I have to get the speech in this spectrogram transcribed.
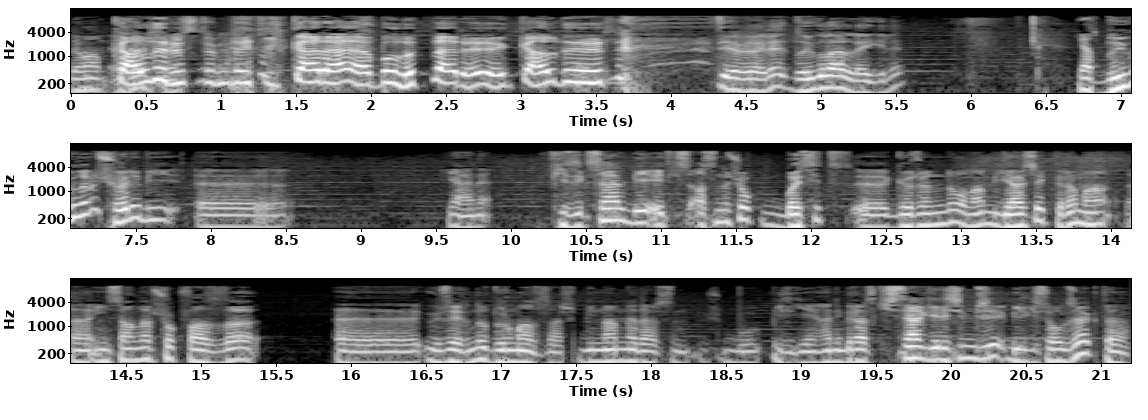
devam Kaldır edersek- üstümdeki kara bulutları kaldır diye böyle duygularla ilgili. Ya duyguların şöyle bir e, yani fiziksel bir etkisi aslında çok basit e, göz önünde olan bir gerçektir ama e, insanlar çok fazla e, üzerinde durmazlar. Bilmem ne dersin bu bilgiye. Hani biraz kişisel gelişimci bilgisi olacak da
